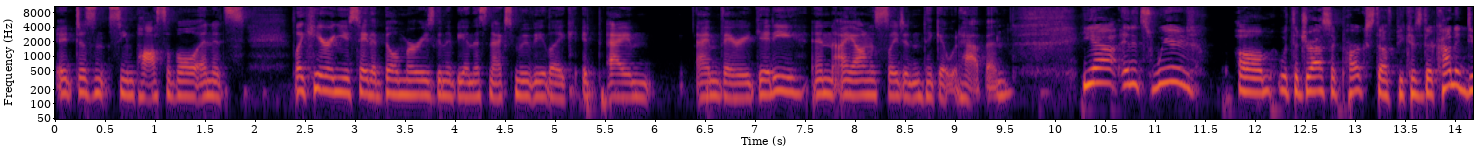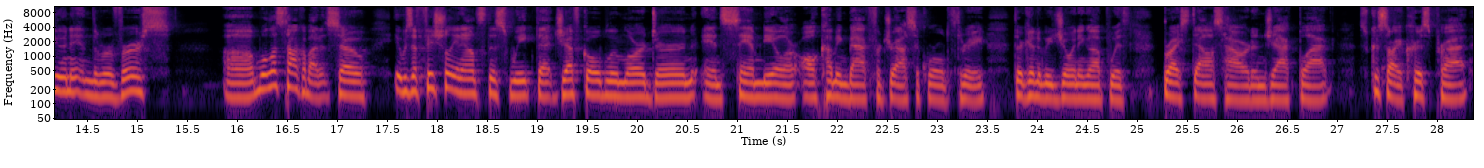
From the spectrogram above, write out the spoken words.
it doesn't seem possible and it's like hearing you say that Bill Murray's going to be in this next movie like it I'm I'm very giddy and I honestly didn't think it would happen. yeah, and it's weird um, with the Jurassic Park stuff because they're kind of doing it in the reverse. Um, well, let's talk about it. So it was officially announced this week that Jeff Goldblum, Laura Dern, and Sam Neill are all coming back for Jurassic World three. They're going to be joining up with Bryce Dallas Howard and Jack Black. Sorry, Chris Pratt.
